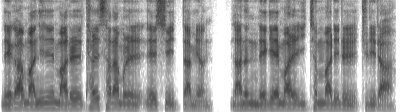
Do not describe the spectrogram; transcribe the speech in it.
내가 만일 말을 탈 사람을 낼 수 있다면 나는 내게 말 이천 마리를 주리라.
